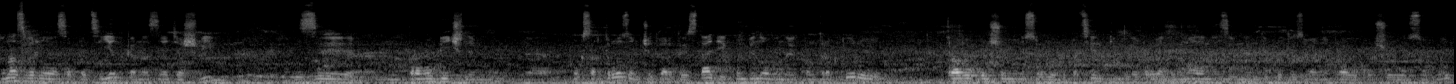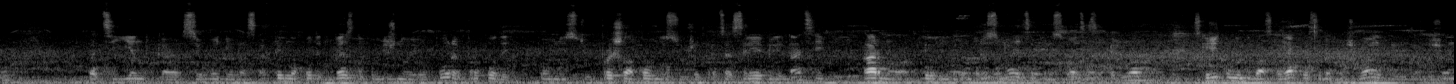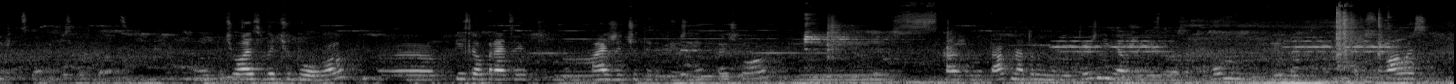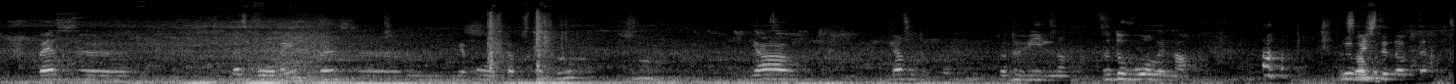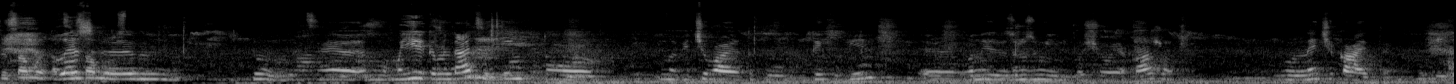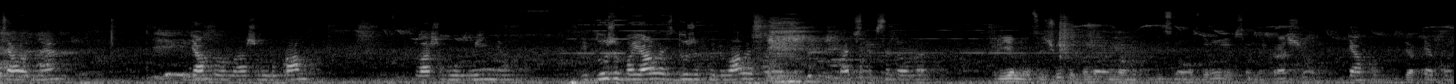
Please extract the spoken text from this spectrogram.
До нас звернулася пацієнтка на зняття швів з правобічним е, коксартрозом четвертої стадії, комбінованою контрактурою правокульшового суглобу. Пацієнтки було проведено малоінвазивне антипротезування правокульшового суглобу. Пацієнтка сьогодні у нас активно ходить без допоміжної опори, проходить повністю, пройшла повністю вже процес реабілітації, гарно, активно пересувається, пересувається за кермом. Скажіть мені, будь ласка, як ви себе почуваєте і що можете сказати? Почуваю себе чудово. Е, Після операції майже 4 тижні пройшло. І, скажімо так, на другому тижні я вже їздила за кермом, вільно пересувалась без, е, без болей, без е, якогось там страху. Я, я задоволена, задовільна, задоволена. Вибачте, доктор. Це саме, Але це ж саме основне. Ну, це мої рекомендації тим, хто ну, відчуває таку тиху біль, е, вони зрозуміють, про що я кажу. Ну, не чекайте. Це одне. Дякую вашим рукам, вашому вмінню. І дуже боялась, дуже хвилювалася, але бачите, все добре. Приємно це чути. Бажаємо вам міцного здоров'я, всього найкращого. Дякую. Дякую. Дякую.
